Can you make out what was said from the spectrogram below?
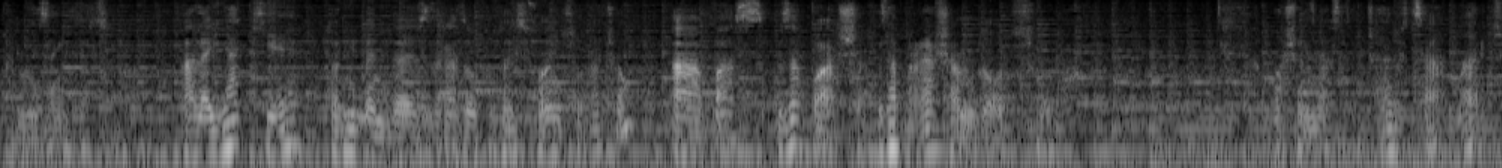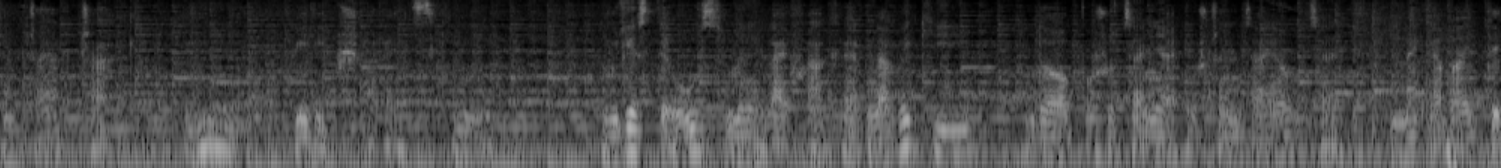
które mnie zainteresowały. Ale jakie, to nie będę zdradzał tutaj swoim słuchaczom, a Was zapraszam, zapraszam do odsłuchu. 18 czerwca Marcin Czarczak i Filip Szarecki. 28 Lifehacker nawyki do porzucenia i oszczędzające megabajty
